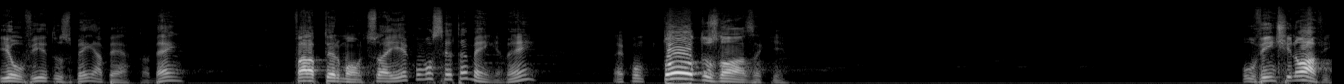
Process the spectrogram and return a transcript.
e ouvidos bem abertos, amém? Fala para o teu irmão, isso aí é com você também, amém? É com todos nós aqui. O 29.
